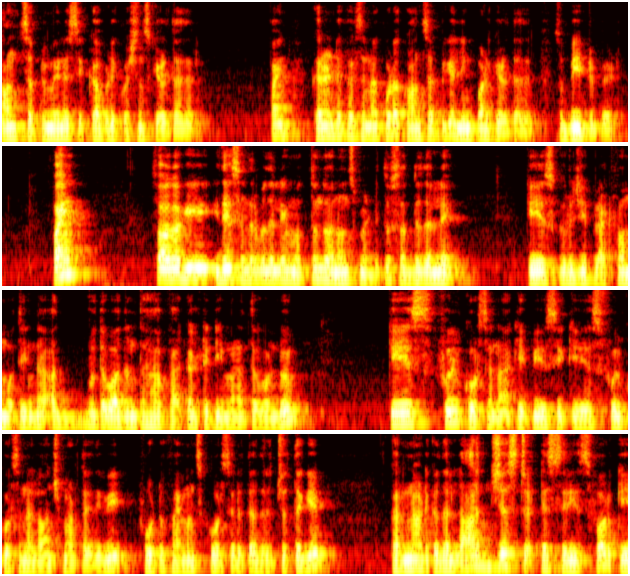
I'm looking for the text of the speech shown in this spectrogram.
ಕಾನ್ಸೆಪ್ಟ್ ಮೇಲೆ ಸಿಕ್ಕಾಪಡಿ ಕ್ವಶನ್ಸ್ ಕೇಳ್ತಾ ಇದ್ದಾರೆ ಫೈನ್ ಕರೆಂಟ್ ಅಫೇರ್ಸನ್ನು ಕೂಡ ಕಾನ್ಸೆಪ್ಟ್ಗೆ ಲಿಂಕ್ ಮಾಡಿ ಕೇಳ್ತಾ ಇದ್ದಾರೆ. So be prepared fine so ಹಾಗಾಗಿ ಇದೇ ಸಂದರ್ಭದಲ್ಲಿ ಮತ್ತೊಂದು ಅನೌನ್ಸ್ಮೆಂಟ್ ಇತ್ತು. ಸದ್ಯದಲ್ಲೇ ಕೆ ಎಸ್ ಗುರುಜಿ ಪ್ಲ್ಯಾಟ್ಫಾರ್ಮ್ ವತಿಯಿಂದ ಅದ್ಭುತವಾದಂತಹ ಫ್ಯಾಕಲ್ಟಿ ಟೀಮನ್ನು ತಗೊಂಡು ಕೆ ಎಸ್ ಫುಲ್ ಕೋರ್ಸನ್ನು K P U C K S full ಕೋರ್ಸನ್ನು ಲಾಂಚ್ ಮಾಡ್ತಾ ಇದ್ದೀವಿ. Four to five months course ಇರುತ್ತೆ. ಅದರ ಜೊತೆಗೆ ಕರ್ನಾಟಕದ largest test series for K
